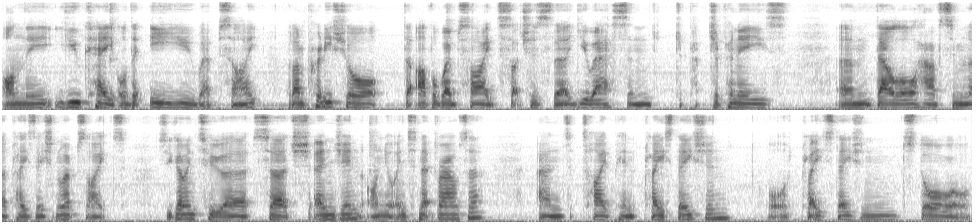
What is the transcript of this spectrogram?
on the UK or the EU website but I'm pretty sure that other websites such as the US and Jap Japanese um, they'll all have similar PlayStation websites. So you go into a search engine on your internet browser and type in PlayStation or PlayStation Store or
